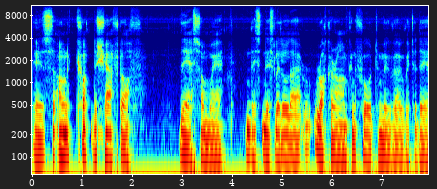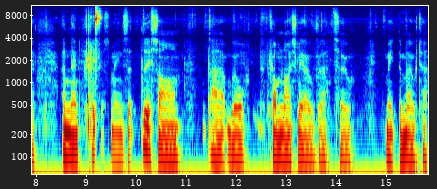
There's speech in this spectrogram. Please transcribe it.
is I'm going to cut the shaft off there somewhere this this little uh, rocker arm can afford to move over to there. And then it just means that this arm uh, will come nicely over to meet the motor.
